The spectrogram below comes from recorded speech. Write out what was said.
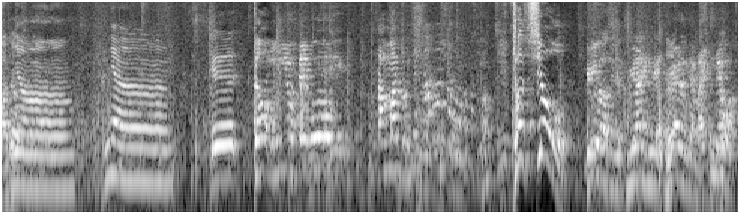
안녕. 안녕. 끝. 인력 빼고 땀만 좀 더 쇼. 여기 와서 이제 VR인데 VR은 그냥 마이크 빼고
